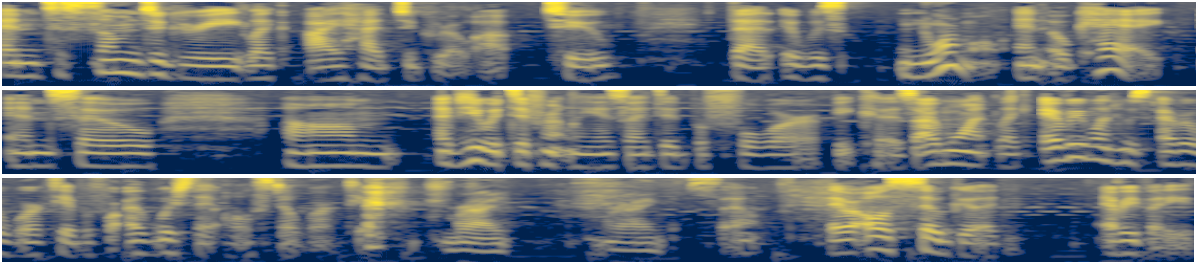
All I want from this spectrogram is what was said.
And to some degree, like I had to grow up too, that it was normal and okay. And so. Um, I view it differently as I did before because I want like everyone who's ever worked here before. I wish they all still worked here. Right, right. So they were all so good. Everybody,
